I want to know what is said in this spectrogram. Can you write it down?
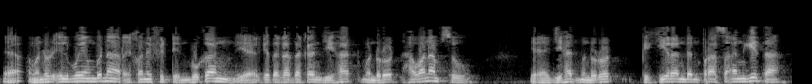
Ya, menurut ilmu yang benar, ikhwanifiddin, bukan ya kita katakan jihad menurut hawa nafsu. Ya, jihad menurut pikiran dan perasaan kita.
